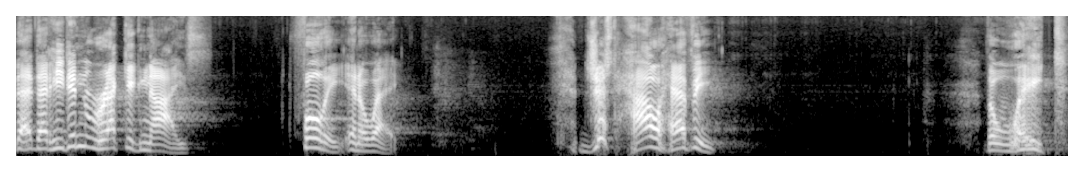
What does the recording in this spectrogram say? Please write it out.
That, that he didn't recognize fully, in a way, just how heavy the weight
